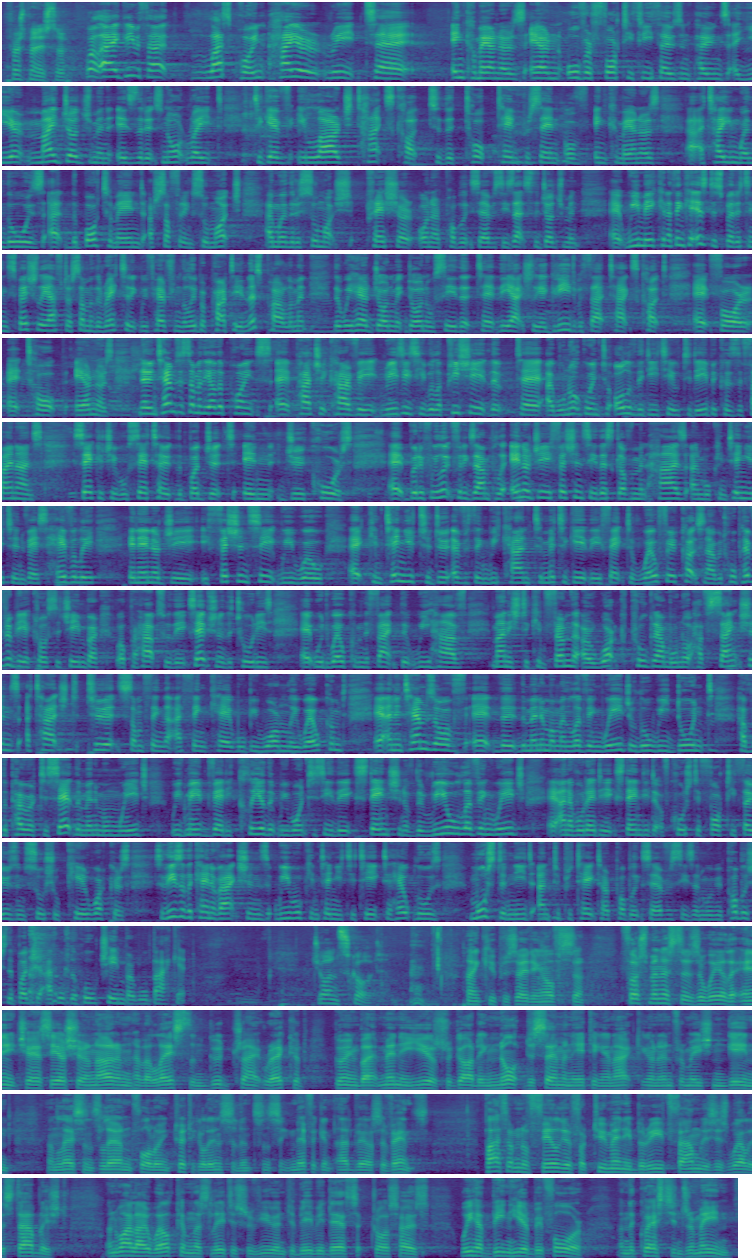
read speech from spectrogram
First Minister. Well, I agree with that last point. Higher rate uh, income earners earn over £43,000 a year, my judgment is that it's not right to give a large tax cut to the top 10% of income earners at a time when those at the bottom end are suffering so much and when there is so much pressure on our public services. That's the judgment uh, we make. And I think it is dispiriting, especially after some of the rhetoric we've heard from the Labour Party in this Parliament, mm. that we heard John McDonnell say that uh, they actually agreed with that tax cut uh, for uh, top earners. Now, in terms of some of the other points uh, Patrick Harvey raises, he will will appreciate that uh, I will not go into all of the detail today because the Finance Secretary will set out the budget in due course. Uh, but if we look, for example, at energy efficiency, this government has and will continue to invest heavily in energy efficiency. We will uh, continue to do everything we can to mitigate the effect of welfare cuts. And I would hope everybody across the chamber, well, perhaps with the exception of the Tories, uh, would welcome the fact that we have managed to confirm that our work programme will not have sanctions attached to it, something that I think uh, will be warmly welcomed. Uh, and in terms terms of uh, the, the minimum and living wage, although we don't have the power to set the minimum wage, we've made very clear that we want to see the extension of the real living wage, uh, and I've already extended it, of course, to 40,000 social care workers. So these are the kind of actions we will continue to take to help those most in need and to protect our public services. And when we publish the budget, I hope the whole chamber will back it. John Scott. Thank you, Presiding Officer. First Minister is aware that NHS, Ayrshire and Arran have a less than good track record going back many years regarding not disseminating and acting on information gained and lessons learned following critical incidents and significant adverse events. Pattern of failure for too many bereaved families is well established, and while I welcome this latest review into baby deaths at Cross House, we have been here before and the questions remain.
